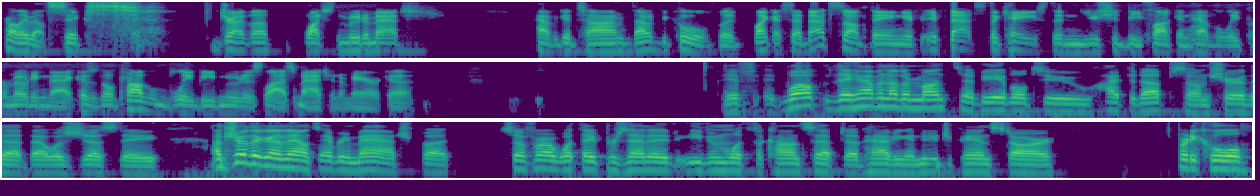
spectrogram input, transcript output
Probably about six. Drive up, watch the Muta match, have a good time. That would be cool. But like I said, that's something. If if that's the case, then you should be fucking heavily promoting that because it'll probably be Muta's last match in America. If well, they have another month to be able to hype it up, so I'm sure that that was just a. I'm sure they're going to announce every match, but so far what they presented, even with the concept of having a New Japan star, it's pretty cool.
